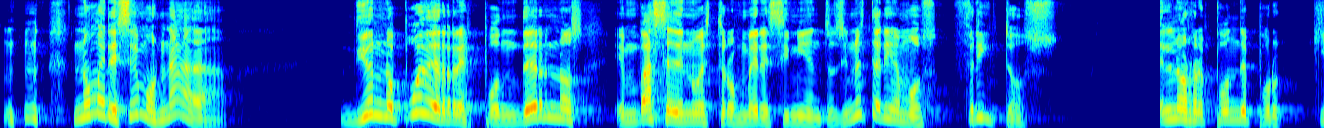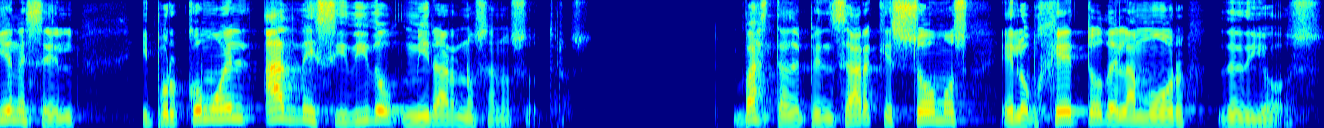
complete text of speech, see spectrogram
no merecemos nada. Dios no puede respondernos en base de nuestros merecimientos, si no estaríamos fritos. Él nos responde por quién es Él y por cómo Él ha decidido mirarnos a nosotros. Basta de pensar que somos el objeto del amor de Dios.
